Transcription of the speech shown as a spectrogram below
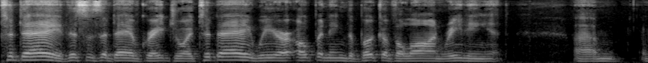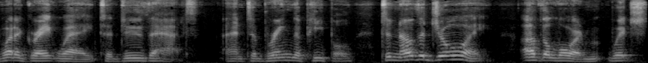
Today, this is a day of great joy. Today, we are opening the book of the law and reading it. Um, what a great way to do that and to bring the people to know the joy of the Lord, which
